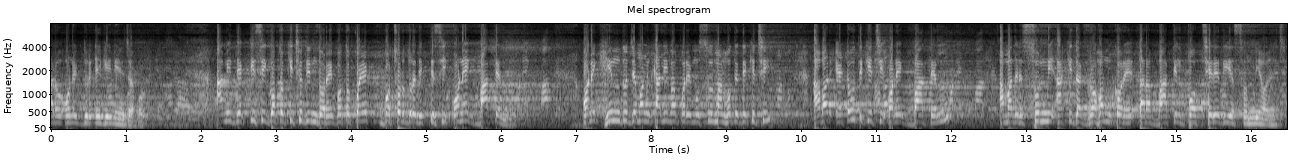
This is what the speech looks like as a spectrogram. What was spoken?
আরও অনেক দূর এগিয়ে নিয়ে যাব। আমি দেখতেছি গত কিছুদিন ধরে, গত কয়েক বছর ধরে দেখতেছি অনেক বাতেল। অনেক হিন্দু যেমন কালিমা পরে মুসলমান হতে দেখেছি, আবার এটাও দেখেছি অনেক বাতেল। আমাদের সুন্নি আকিদা গ্রহণ করে তারা বাতিল পথ ছেড়ে দিয়ে সুন্নি হয়েছে।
